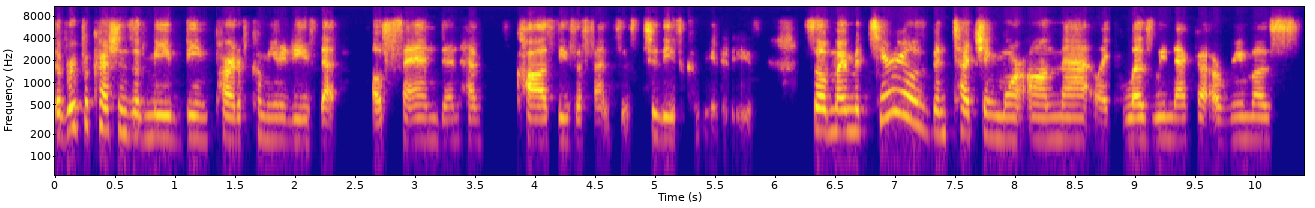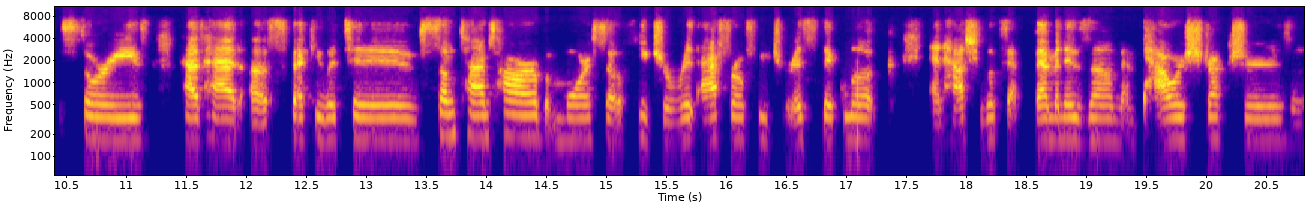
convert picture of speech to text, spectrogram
the repercussions of me being part of communities that offend and have cause these offenses to these communities. So my material has been touching more on that, like Leslie Nneka Arimah's stories have had a speculative, sometimes horror, but more so future Afro-futuristic look and how she looks at feminism and power structures. And,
